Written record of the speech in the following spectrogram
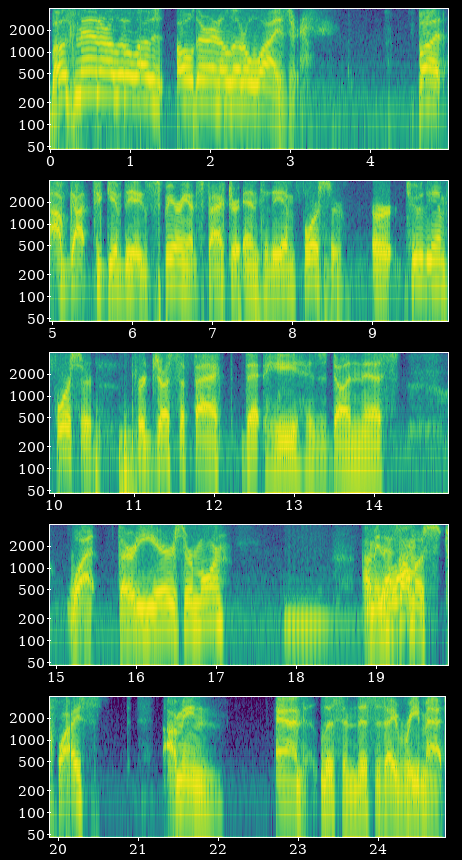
Both men are a little older and a little wiser. But I've got to give the experience factor into the enforcer or to the enforcer for just the fact that he has done this what 30 years or more. I mean, that's almost twice. I mean, and listen, this is a rematch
